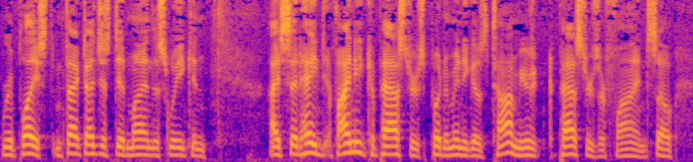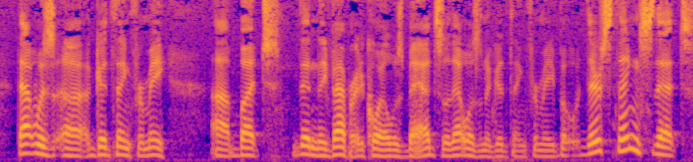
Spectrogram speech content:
replaced. In fact, I just did mine this week, and I said, "Hey, if I need capacitors, put them in." He goes, "Tom, your capacitors are fine." So that was uh, a good thing for me. Uh, but then the evaporator coil was bad, so that wasn't a good thing for me. But there's things that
